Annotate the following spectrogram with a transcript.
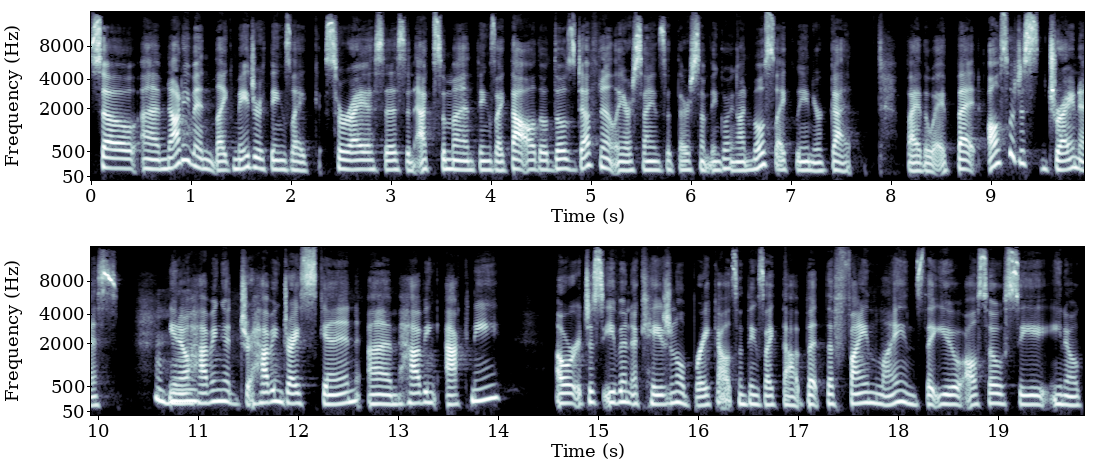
So um, not even like major things like psoriasis and eczema and things like that although those definitely are signs that there's something going on most likely in your gut by the way but also just dryness you know Mhm. having a having dry skin um having acne or just even occasional breakouts and things like that. But the fine lines that you also see you know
